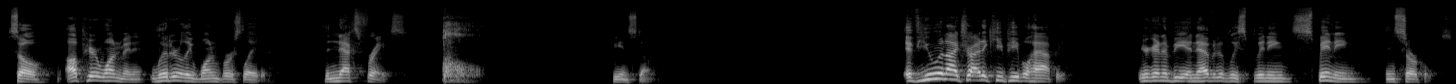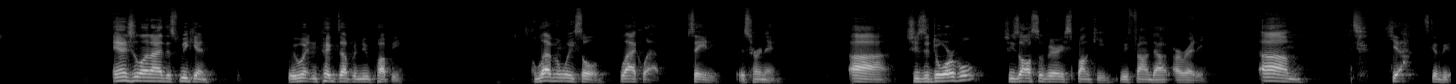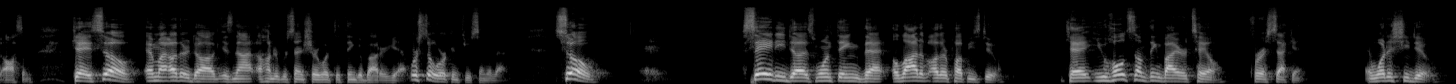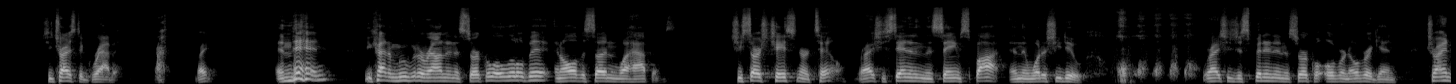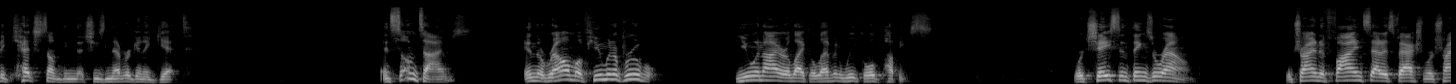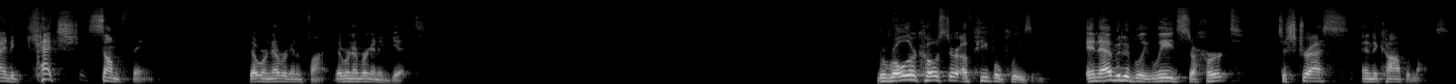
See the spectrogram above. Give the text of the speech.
So, up here one minute, literally one verse later, the next phrase being stoned. If you and I try to keep people happy, you're going to be inevitably spinning, spinning in circles. Angela and I this weekend, we went and picked up a new puppy. 11 weeks old, black lab. Sadie is her name. Uh, she's adorable. She's also very spunky. We found out already. Um, yeah, it's going to be awesome. Okay, so, and my other dog is not 100% sure what to think about her yet. We're still working through some of that. So, Sadie does one thing that a lot of other puppies do Okay, you hold something by her tail for a second. And what does she do? She tries to grab it, right? And then you kind of move it around in a circle a little bit, and all of a sudden, what happens? She starts chasing her tail, right? She's standing in the same spot, and then what does she do? Right? She's just spinning in a circle over and over again, trying to catch something that she's never going to get. And sometimes, in the realm of human approval, you and I are like 11 week old puppies. We're chasing things around. We're trying to find satisfaction. We're trying to catch something that we're never going to find, that we're never going to get. The roller coaster of people pleasing inevitably leads to hurt, to stress, and to compromise.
